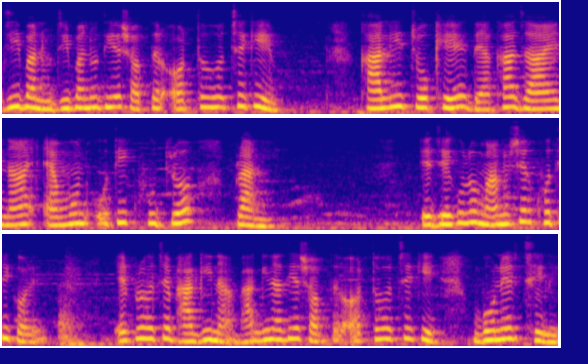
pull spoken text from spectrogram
জীবাণু। জীবাণু দিয়ে শব্দের অর্থ হচ্ছে কি? খালি চোখে দেখা যায় না এমন অতি ক্ষুদ্র প্রাণী এ যেগুলো মানুষের ক্ষতি করে। এরপর হচ্ছে ভাগিনা। ভাগিনা দিয়ে শব্দের অর্থ হচ্ছে কি? বোনের ছেলে।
